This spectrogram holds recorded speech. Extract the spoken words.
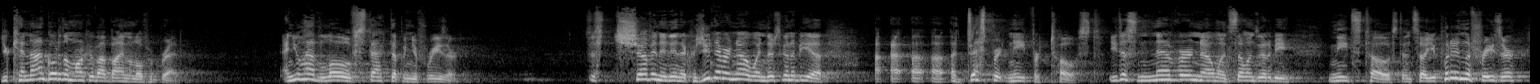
You cannot go to the market without buying a loaf of bread. And you'll have loaves stacked up in your freezer. Just shoving it in there because you never know when there's going to be a, a, a, a, desperate need for toast. You just never know when someone's going to be needs toast. And so you put it in the freezer,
